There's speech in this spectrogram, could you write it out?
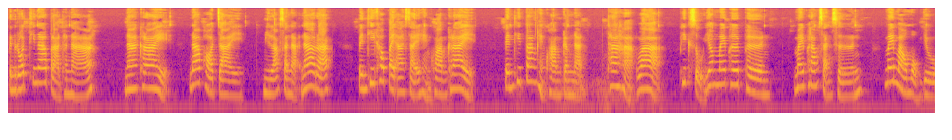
เป็นรสที่น่าปรารถนา น่าใคร่น่าพอใจ มีลักษณะน่ารัก เป็นที่เข้าไปอาศัยแห่งความใคร่ เป็นที่ตั้งแห่งความกำหนัด ถ้าหากว่าภิกษุย่อมไม่เพลิดเพลิน ไม่พร่ำสรรเสริญ ไม่เมาหมกอยู่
